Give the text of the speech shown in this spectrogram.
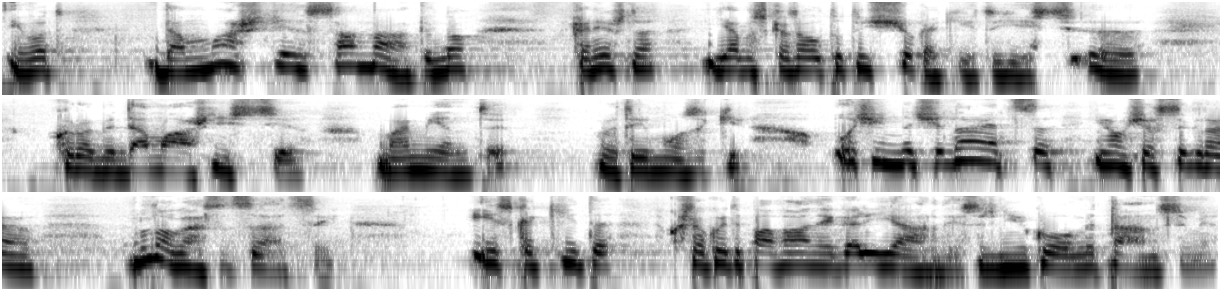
И вот домашняя соната. Но, конечно, я бы сказал, тут еще какие-то есть, э, кроме домашности, моменты в этой музыке очень начинается, я вам сейчас сыграю, много ассоциаций, и с, какие-то, с какой-то паваной гальярдой, средневековыми танцами,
